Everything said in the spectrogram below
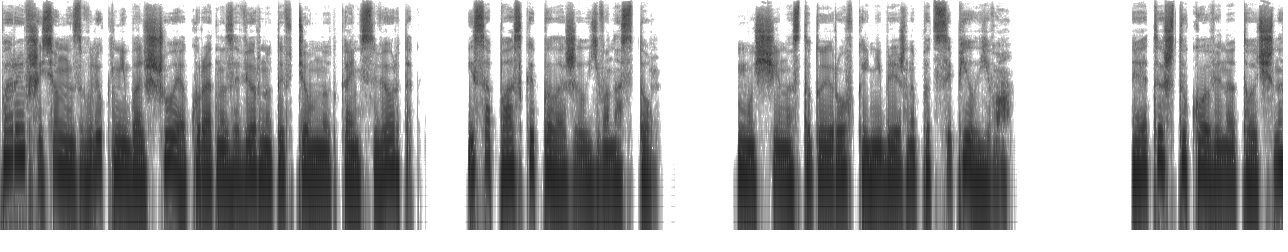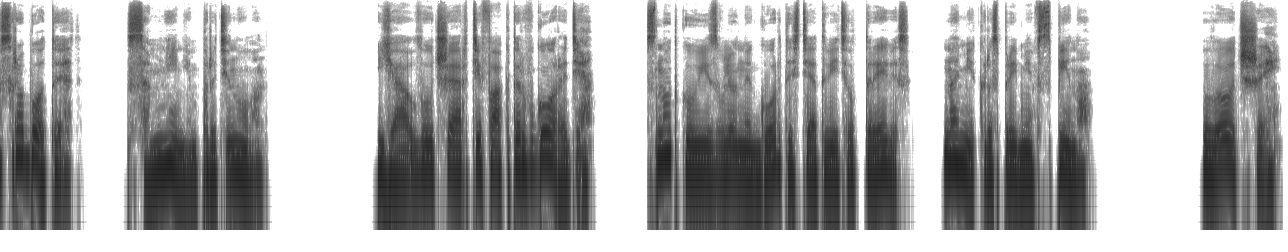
Порывшись, он извлек небольшой, аккуратно завернутый в темную ткань сверток и с опаской положил его на стол. Мужчина с татуировкой небрежно подцепил его. «Эта штуковина точно сработает», — с сомнением протянул он. «Я лучший артефактор в городе», — с ноткой уязвленной гордости ответил Трэвис, на миг распрямив спину. «Лучший»,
